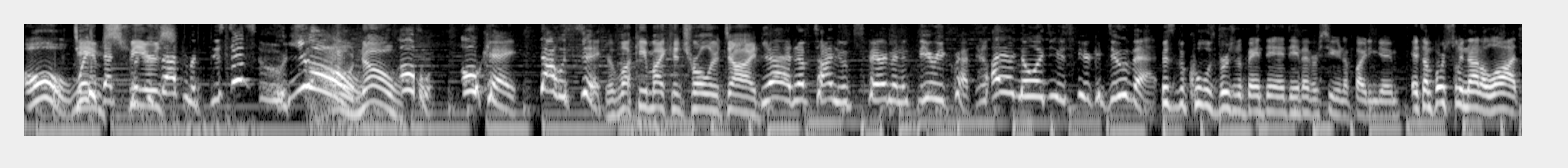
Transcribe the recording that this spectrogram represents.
Oh, Damn wait, that spears. that from a distance? Yo! Oh, no. Oh, okay. That was sick. You're lucky my controller died. Yeah, enough time to experiment in theory crap. I had no idea Sphere could do that. This is the coolest version of Bandana Dave I've ever seen in a fighting game. It's unfortunately not a lot,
